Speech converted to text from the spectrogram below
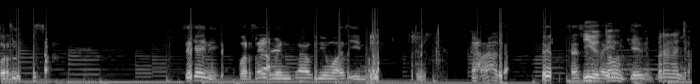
first Saya ini line main rap di mas ini. Karas. Saya Iya Kevin. pernah aja.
